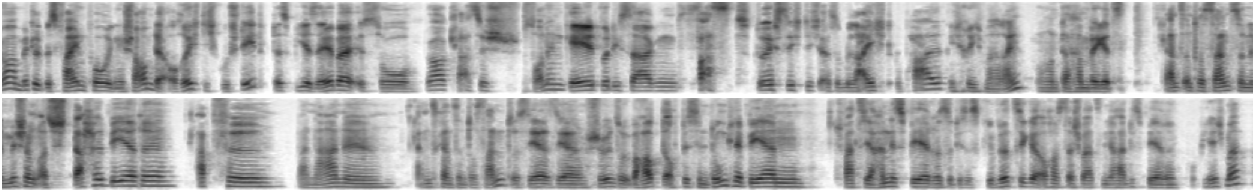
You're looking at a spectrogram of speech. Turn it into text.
ja, mittel- bis feinporigen Schaum, der auch richtig gut steht. Das Bier selber ist so, ja, klassisch Sonnengelb, würde ich sagen. Fast durchsichtig, also leicht opal. Ich rieche mal rein. Und da haben wir jetzt ganz interessant so eine Mischung aus Stachelbeere, Apfel, Banane, Ganz, ganz interessant. Sehr, sehr schön. So überhaupt auch ein bisschen dunkle Beeren, schwarze Johannisbeere, so dieses Gewürzige auch aus der schwarzen Johannisbeere. Probiere ich mal.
